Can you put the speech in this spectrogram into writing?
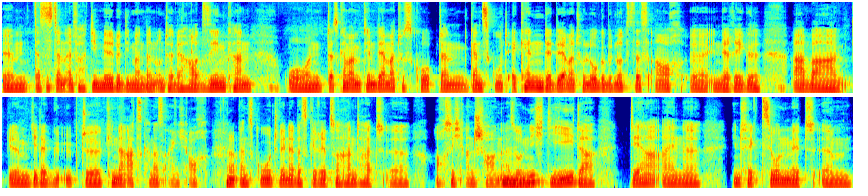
Ähm, das ist dann einfach die Milbe, die man dann unter der Haut sehen kann. Und das kann man mit dem Dermatoskop dann ganz gut erkennen. Der Dermatologe benutzt das auch äh, in der Regel. Aber ähm, jeder geübte Kinderarzt kann das eigentlich auch ja. ganz gut, wenn er das Gerät zur Hand hat, äh, auch sich anschauen. Also mhm. nicht jeder, der eine Infektion mit ähm,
